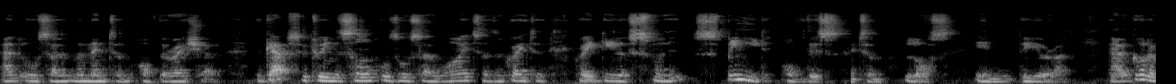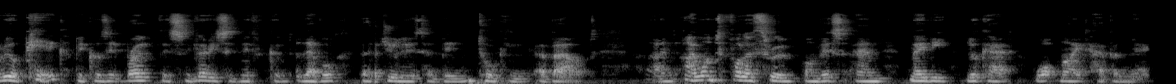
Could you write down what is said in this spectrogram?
and also momentum of the ratio. The gaps between the samples also wide, so there's a great, great deal of speed of this momentum loss in the euro. Now it got a real kick because it broke this very significant level that Julius had been talking about. And I want to follow through on this and maybe look at what might happen next.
